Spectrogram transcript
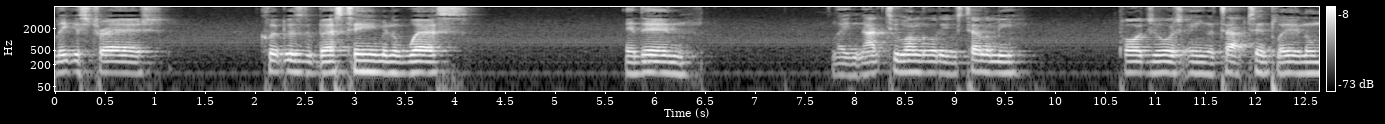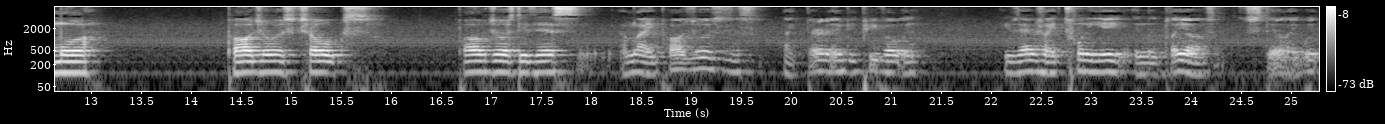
Lakers trash. Clippers the best team in the West. And then, like not too long ago, they was telling me Paul George ain't a top ten player no more. Paul George chokes. Paul George did this. I'm like, Paul George is just like third in MVP voting. He was averaging like 28 in the playoffs. Still like what?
